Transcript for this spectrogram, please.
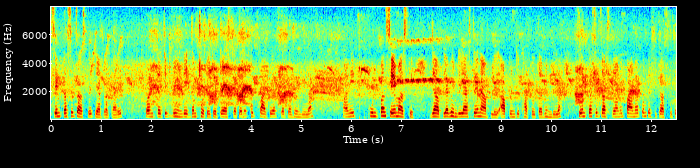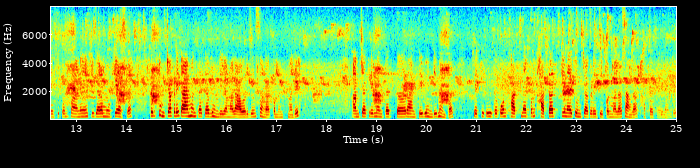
सेम तसंच असते त्या प्रकारे. पण त्याचे भेंडे एकदम छोटे छोटे असतात आणि खूप काटे असतात त्या भेंडीला. आणि फूल पण सेम असते. जे आपल्या भेंडीला असते ना आपले आपण जे खातो त्या भेंडीला सेम तसंच असते आणि पानं पण तशीच असते. त्याची पण पानं ह्याची जरा मोठी असतात. तर तुमच्याकडे काय म्हणतात त्या भेंडीला? मला आवर्जून सांगा कमेंटमध्ये. आमच्याकडे म्हणतात तर रानटी भेंडी म्हणतात. शक्यतो इथं कोण खात नाही पण खातात की नाही तुमच्याकडे ते पण मला सांगा खातात की नाही ते.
